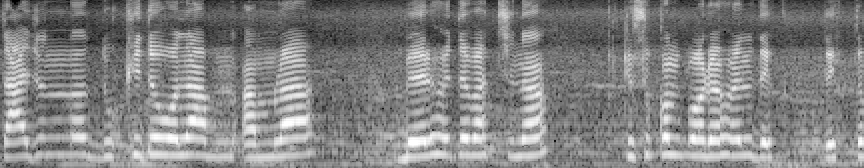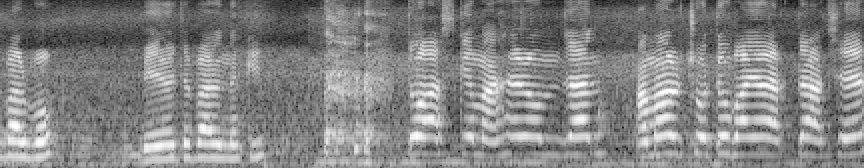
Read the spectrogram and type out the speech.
তাই জন্য দুঃখিত বলে আমরা বের হইতে পারছি না। কিছুক্ষণ পরে হলে দেখ- দেখতে পারব। বের হইতে পারে নাকি? তো আজকে মাহে রমজান। আমার ছোট ভাইও একটা আছে।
